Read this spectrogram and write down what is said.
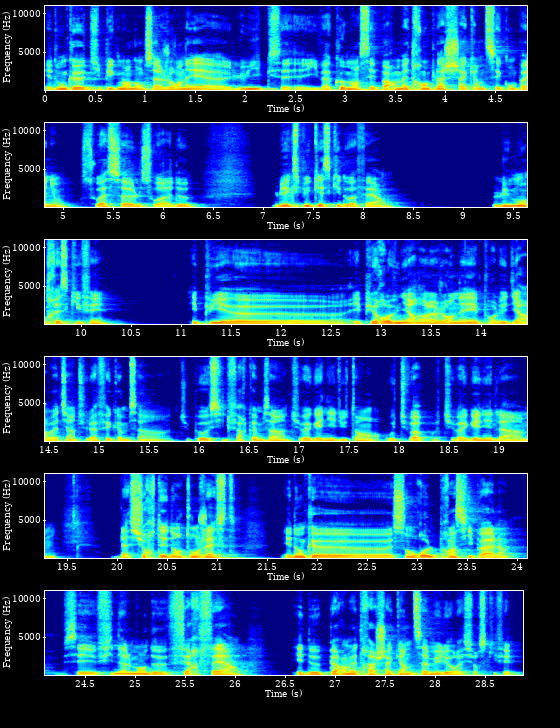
Et donc, euh, typiquement, dans sa journée, euh, lui, il va commencer par mettre en place chacun de ses compagnons, soit seul, soit à deux, lui expliquer ce qu'il doit faire, lui montrer ce qu'il fait, et puis, euh, et puis revenir dans la journée pour lui dire, ah bah tiens, tu l'as fait comme ça, tu peux aussi le faire comme ça, tu vas gagner du temps, ou tu vas, tu vas gagner de la, de la sûreté dans ton geste. Et donc, son rôle principal, c'est finalement de faire faire et de permettre à chacun de s'améliorer sur ce qu'il fait.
